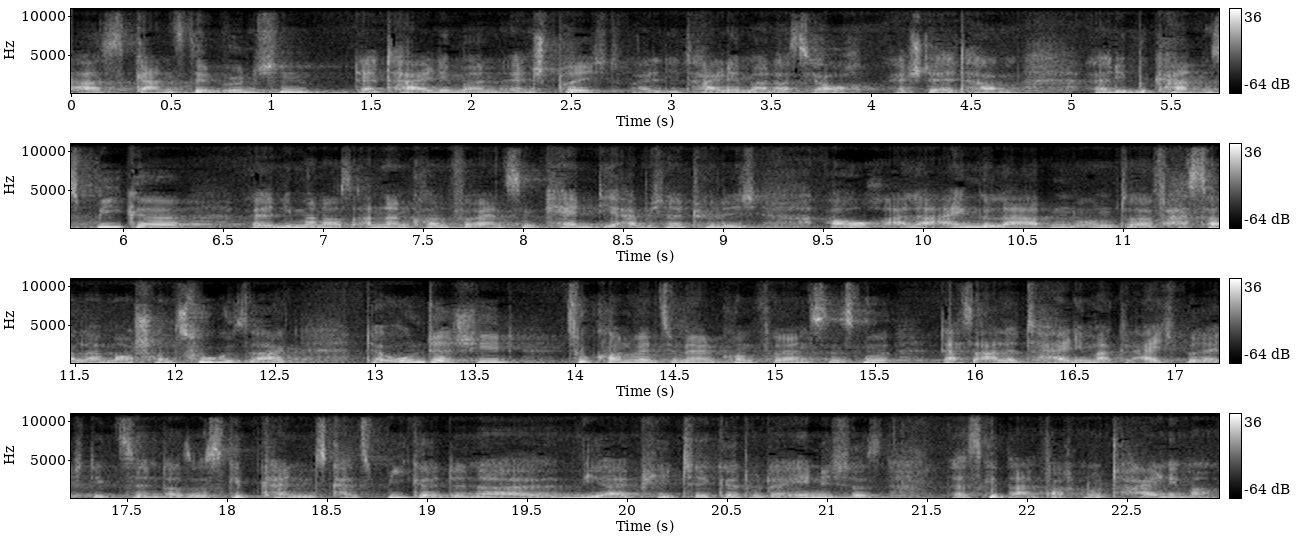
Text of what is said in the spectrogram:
das ganz den Wünschen der Teilnehmer entspricht, weil die Teilnehmer das ja auch erstellt haben. Äh, die bekannten Speaker, äh, die man aus anderen Konferenzen kennt, die habe ich natürlich auch alle eingeladen und äh, fast alle haben auch schon zugesagt. Der Unterschied zu konventionellen Konferenzen ist nur, dass alle Teilnehmer gleichberechtigt sind. Also es gibt kein, kein Speaker-Dinner, VIP-Ticket oder ähnliches. Es gibt einfach nur Teilnehmer.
